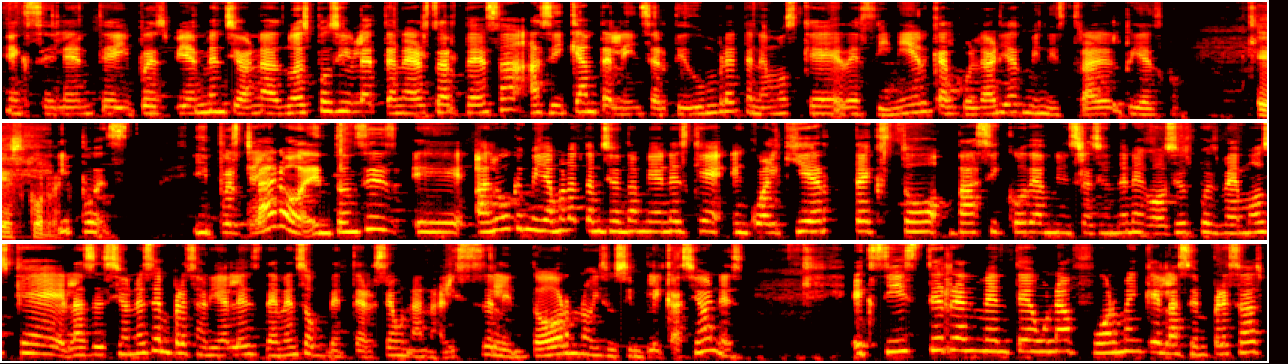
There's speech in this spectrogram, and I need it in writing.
Excelente. Y pues bien mencionas, no es posible tener certeza, así que ante la incertidumbre tenemos que definir, calcular y administrar el riesgo. Es correcto. Y pues y pues claro, entonces eh, algo que me llama la atención también es que en cualquier texto básico de administración de negocios, pues vemos que las decisiones empresariales deben someterse a un análisis del entorno y sus implicaciones. ¿Existe realmente una forma en que las empresas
